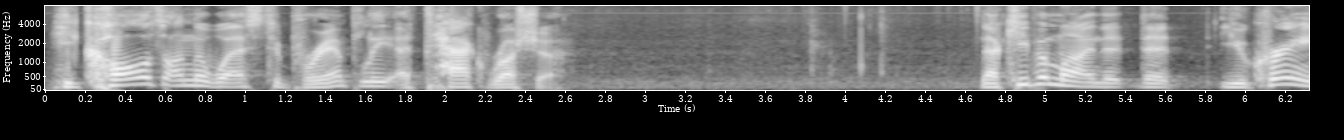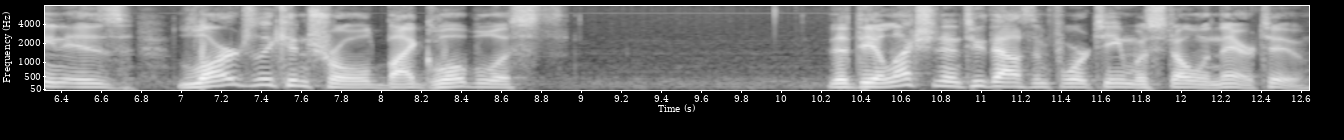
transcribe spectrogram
He calls on the West to preemptively attack Russia. Now, keep in mind that, that Ukraine is largely controlled by globalists, that the election in 2014 was stolen there, too.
